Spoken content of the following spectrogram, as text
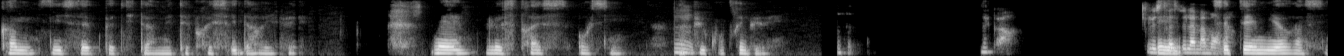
Comme si cette petite âme était pressée d'arriver. Mais le stress aussi a Mmh. pu contribuer. D'accord. Le stress Et de la maman, c'était mieux ainsi.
